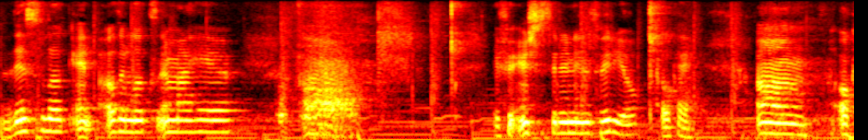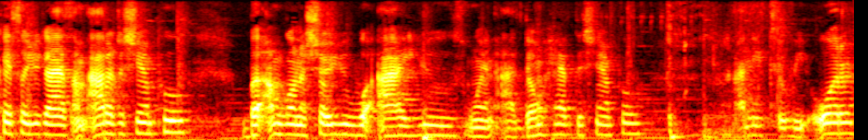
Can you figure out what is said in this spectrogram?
this look and other looks in my hair. Um, if you're interested in this video, okay. Um, okay, so you guys, I'm out of the shampoo, but I'm gonna show you what I use when I don't have the shampoo. I need to reorder.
